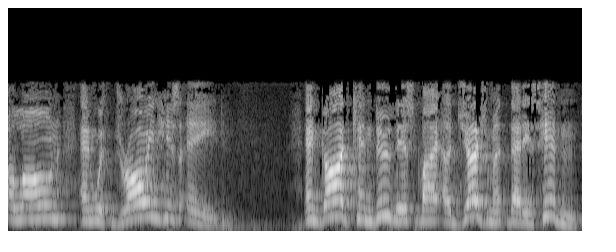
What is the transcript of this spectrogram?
alone and withdrawing his aid. And God can do this by a judgment that is hidden,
